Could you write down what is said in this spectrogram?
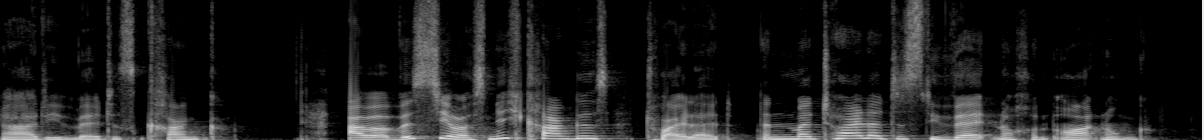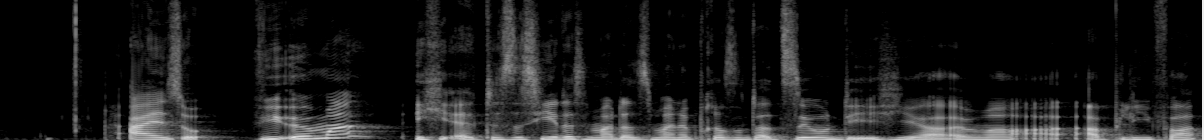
Ja, die Welt ist krank. Aber wisst ihr, was nicht krank ist? Twilight. Denn bei Twilight ist die Welt noch in Ordnung. Also, wie immer, ich, äh, das ist jedes Mal, das ist meine Präsentation, die ich hier immer abliefer.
